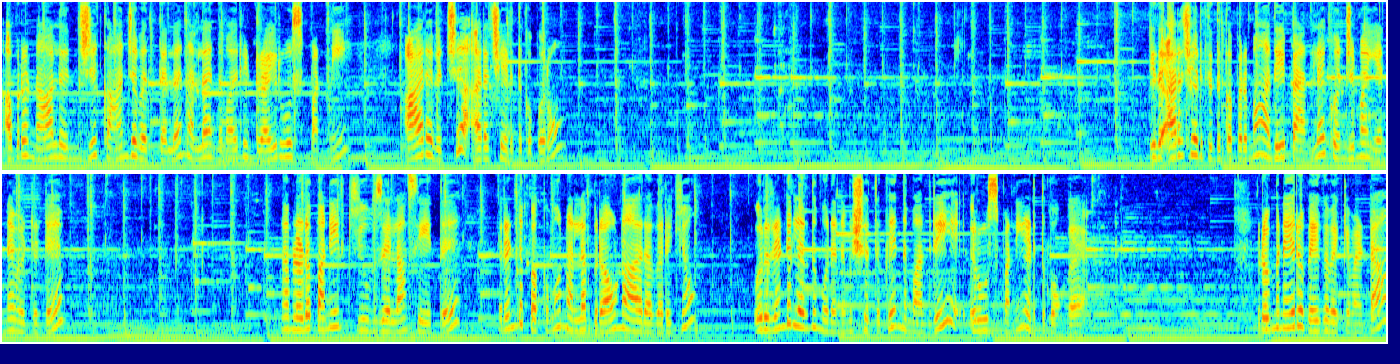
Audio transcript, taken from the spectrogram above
அப்புறம் நாலு அஞ்சு காஞ்ச வத்தலை நல்லா இந்த மாதிரி ட்ரை ரோஸ்ட் பண்ணி ஆற வச்சு அரைச்சி எடுத்துக்க போகிறோம் இது அரைச்சி எடுத்ததுக்கப்புறமா அதே பேனில் கொஞ்சமாக எண்ணெய் விட்டுட்டு நம்மளோட பன்னீர் கியூப்ஸ் எல்லாம் சேர்த்து ரெண்டு பக்கமும் நல்லா ப்ரௌன் ஆகிற வரைக்கும் ஒரு ரெண்டுலேருந்து மூணு நிமிஷத்துக்கு இந்த மாதிரி ரோஸ்ட் பண்ணி எடுத்துக்கோங்க. ரொம்ப நேரம் வேக வைக்க வேண்டாம்.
